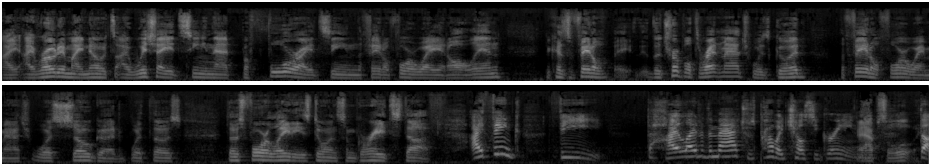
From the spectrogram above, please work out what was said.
I, I wrote in my notes. I wish I had seen that before I had seen the Fatal Four Way at All In, because the fatal the triple threat match was good. The Fatal Four Way match was so good with those those four ladies doing some great stuff. I think the the highlight of the match was probably Chelsea Green. Absolutely. the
